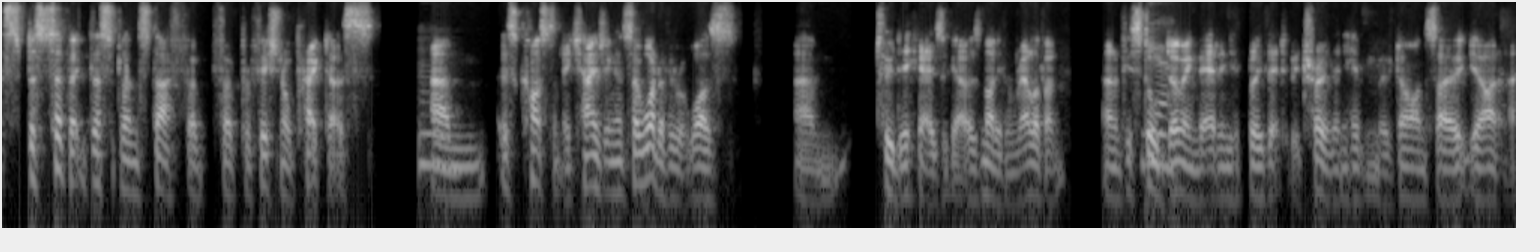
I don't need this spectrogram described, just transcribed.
specific discipline stuff for, for professional practice mm. um, is constantly changing. And so whatever it was um, two decades ago is not even relevant. And if you're still yeah. doing that and you believe that to be true, then you haven't moved on. So yeah, I don't know.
